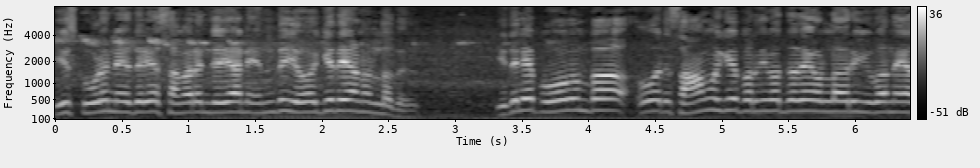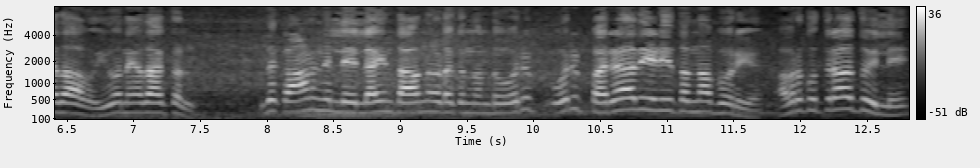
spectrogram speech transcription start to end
ഈ സ്കൂളിനെതിരെ സമരം ചെയ്യാൻ എന്ത് യോഗ്യതയാണുള്ളത്? ഇതിലെ പോകുമ്പോൾ ഒരു സാമൂഹിക പ്രതിബദ്ധതയുള്ള ഒരു യുവ നേതാവ് യുവ നേതാക്കൾ ഇത് കാണുന്നില്ലേ? ലൈൻ താഴ്ന്നു കിടക്കുന്നുണ്ട്. ഒരു ഒരു പരാതി എഴുതി തന്നാൽ പോരെ? അവർക്ക് ഉത്തരവാദിത്വമില്ലേ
